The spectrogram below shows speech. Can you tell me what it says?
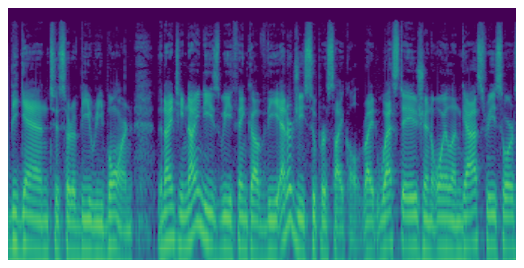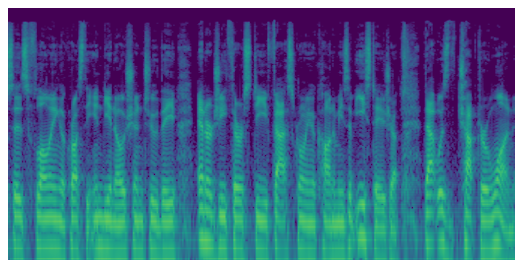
began to sort of be reborn. The 1990s, we think of the energy supercycle, right? West Asian oil and gas resources flowing across the Indian Ocean to the energy thirsty, fast growing economies of East Asia. That was chapter one.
